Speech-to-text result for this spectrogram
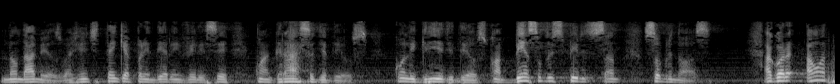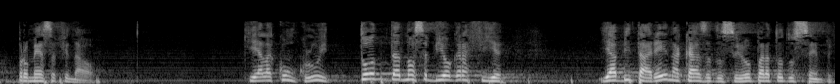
Não dá mesmo. A gente tem que aprender a envelhecer com a graça de Deus, com a alegria de Deus, com a bênção do Espírito Santo sobre nós. Agora, há uma promessa final, que ela conclui toda a nossa biografia. E habitarei na casa do Senhor para todo sempre.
